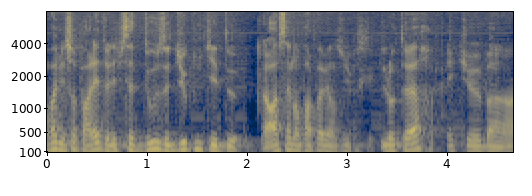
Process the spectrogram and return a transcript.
On va bien sûr parler de l'épisode 12 de Duke Nukem 2. Alors Aslag n'en parle pas bien entendu parce que l'auteur et que ben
